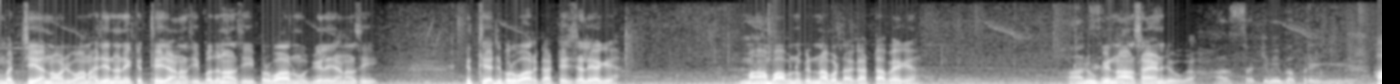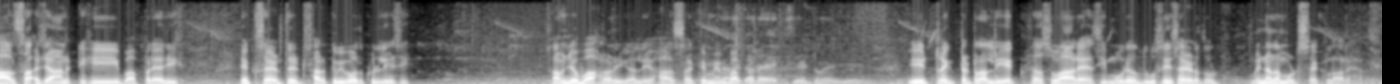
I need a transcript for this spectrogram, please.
ਬੱਚੇ ਆ ਨੌਜਵਾਨ ਹਜੇ ਇਹਨਾਂ ਨੇ ਕਿੱਥੇ ਜਾਣਾ ਸੀ ਵਧਣਾ ਸੀ ਪਰਿਵਾਰ ਨੂੰ ਅੱਗੇ ਲੈ ਜਾਣਾ ਸੀ ਕਿੱਥੇ ਅੱਜ ਪਰਿਵਾਰ ਘਾਟੇ 'ਚ ਚਲਿਆ ਗਿਆ। ਮਾਂ-ਬਾਪ ਨੂੰ ਕਿੰਨਾ ਵੱਡਾ ਘਾਟਾ ਪੈ ਗਿਆ। ਜੋ ਕਿ ਨਾ ਸਹਿਣਯੋਗ ਆ। ਹਾਦਸਾ ਕਿਵੇਂ ਵਾਪਰਿਆ ਜੀ? ਹਾਦਸਾ ਅਚਾਨਕ ਹੀ ਵਾਪਰਿਆ ਜੀ। ਇੱਕ ਸਾਈਡ ਤੇ ਸੜਕ ਵੀ ਬਹੁਤ ਖੁੱਲੀ ਸੀ। ਸਮਝੋ ਬਾਹਰ ਵਾਲੀ ਗੱਲ ਇਹ ਹਾਦਸਾ ਕਿਵੇਂ ਵਾਪਰਿਆ ਕਾਹਦਾ ਐਕਸੀਡੈਂਟ ਹੋਇਆ ਜੀ ਇਹ? ਟਰੈਕਟਰ ਟਰਾਲੀ ਇੱਕ ਪਾਸੋਂ ਆ ਰਿਹਾ ਸੀ ਮੂਹਰੇ ਦੂਸਰੀ ਸਾਈਡ ਤੋਂ ਇਹਨਾਂ ਦਾ ਮੋਟਰਸਾਈਕਲ ਆ ਰਿਹਾ ਸੀ।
